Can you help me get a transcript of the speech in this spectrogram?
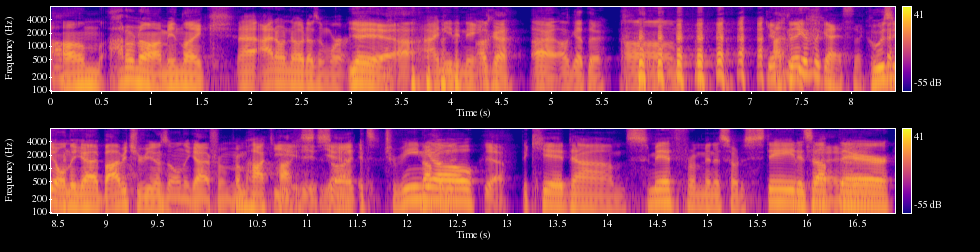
Um, I don't know. I mean, like, Uh, I don't know. It doesn't work. yeah, yeah. yeah. I need a name. Okay, all right, I'll get there. Um, Give, I think- give the guy a second. who's the only guy? Bobby Trevino's the only guy from From Hockey, East. East. So yeah, like, it's nothing Trevino. to- yeah. The kid um, Smith from Minnesota State is up there.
